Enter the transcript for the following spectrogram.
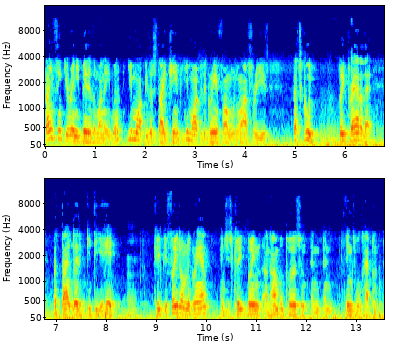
Don't think you're any better than one anyone. You might be the state champion. You might be the grand final in the last three years. That's good. Be proud of that. But don't let it get to your head. Mm. Keep your feet on the ground and just keep being an humble person, and, and things will happen.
